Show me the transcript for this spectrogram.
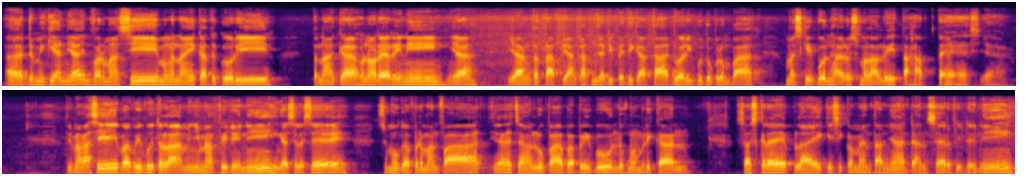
Uh, demikian ya informasi mengenai kategori tenaga honorer ini ya yang tetap diangkat menjadi P3K 2024 meskipun harus melalui tahap tes ya. Terima kasih Bapak Ibu telah menyimak video ini hingga selesai. Semoga bermanfaat ya. Jangan lupa Bapak Ibu untuk memberikan subscribe, like, isi komentarnya dan share video ini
